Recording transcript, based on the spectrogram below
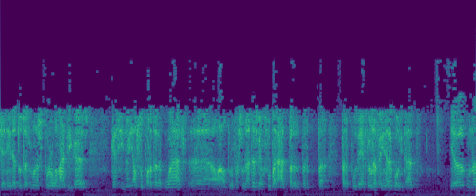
genera totes unes problemàtiques que si no hi ha el suport adequat, eh, el professorat es veu superat per, per, per, per poder fer una feina de qualitat. Hi ha una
